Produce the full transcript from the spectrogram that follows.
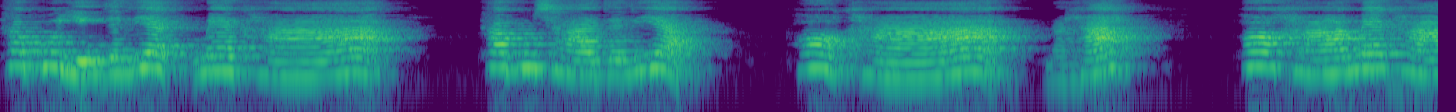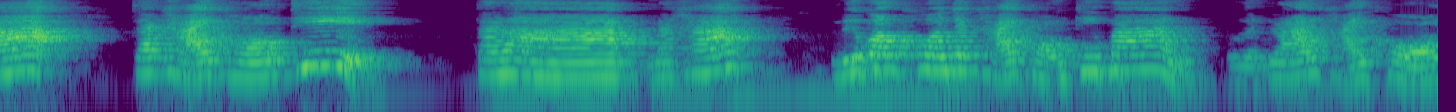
ถ้าผู้หญิงจะเรียกแม่ค้า ถ้าผู้ชายจะเรียกพ่อค้านะคะ พ่อค้าแม่ค้า จะขายของที่ตลาดนะคะ ห รือบางคนจะขายของที่บ้าน เปิดร้านขายของ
